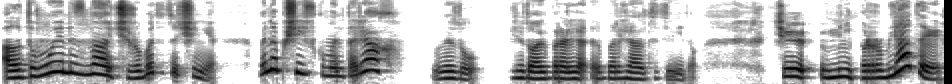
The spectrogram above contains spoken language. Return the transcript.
Але тому я не знаю, чи робити це чи ні. Ви напишіть в коментарях внизу, після того, як перегля- переглянути це відео, чи мені переробляти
